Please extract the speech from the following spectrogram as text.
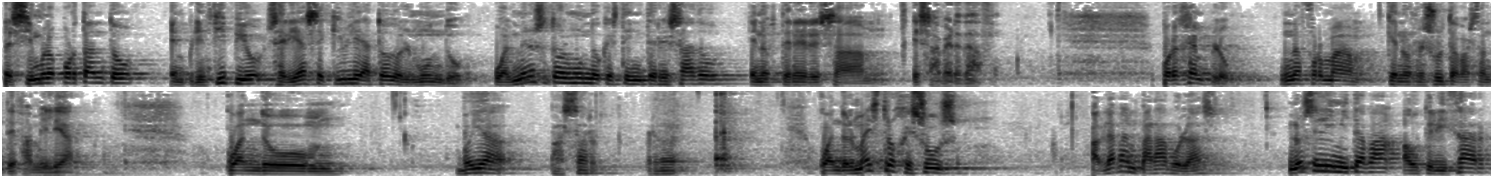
El símbolo, por tanto, en principio sería asequible a todo el mundo, o al menos a todo el mundo que esté interesado en obtener esa, esa verdad. Por ejemplo, una forma que nos resulta bastante familiar. Cuando voy a pasar. Cuando el Maestro Jesús hablaba en parábolas, no se limitaba a utilizar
